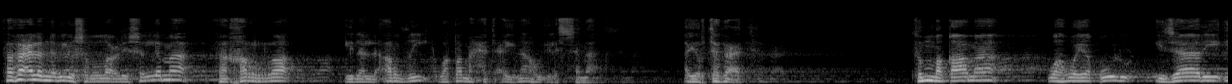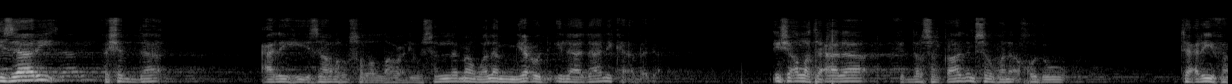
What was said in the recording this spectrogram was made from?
ففعل النبي صلى الله عليه وسلم فخر إلى الأرض وطمحت عيناه إلى السماء أي ارتفعت. ثم قام وهو يقول إزاري إزاري فشد عليه إزاره صلى الله عليه وسلم ولم يعد إلى ذلك أبدا. إن شاء الله تعالى في الدرس القادم سوف نأخذ تعريفا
